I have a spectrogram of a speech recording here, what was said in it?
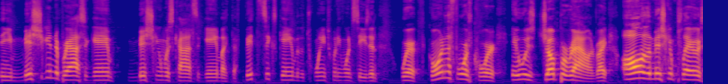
the Michigan Nebraska game, Michigan Wisconsin game, like the fifth, sixth game of the 2021 season, where going to the fourth quarter, it was jump around, right? All of the Michigan players,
